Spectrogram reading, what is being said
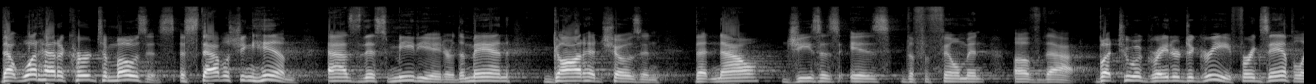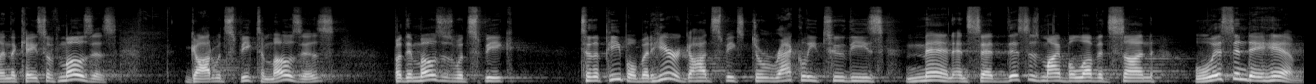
that what had occurred to Moses, establishing him as this mediator, the man God had chosen, that now Jesus is the fulfillment of that. But to a greater degree. For example, in the case of Moses, God would speak to Moses, but then Moses would speak to the people. But here, God speaks directly to these men and said, This is my beloved son. Listen to him.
